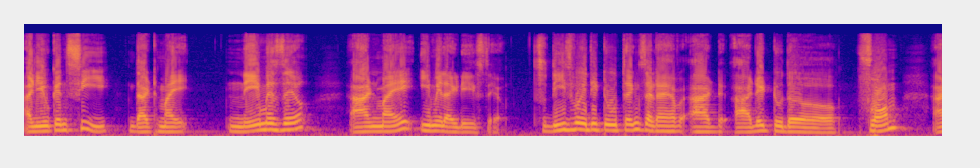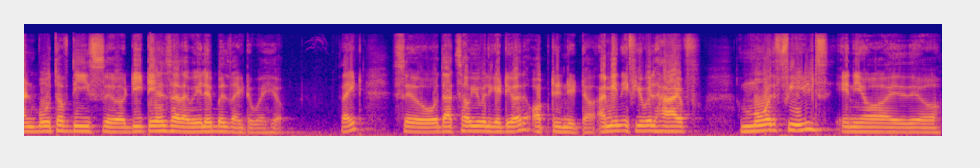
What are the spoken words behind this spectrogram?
And you can see that my name is there and my email ID is there. So these were the two things that I have add, added to the form and both of these uh, details are available right over here right? So that's how you will get your opt-in data. I mean if you will have more fields in your uh,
